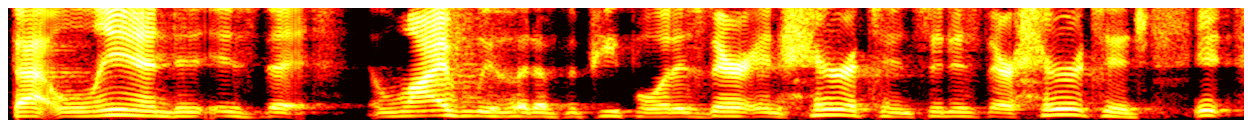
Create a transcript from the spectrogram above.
That land is the livelihood of the people. It is their inheritance. It is their heritage. It,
